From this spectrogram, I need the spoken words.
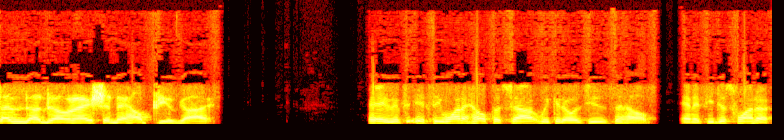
send a donation to help you guys hey, if, if you want to help us out, we could always use the help. And if you just want to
